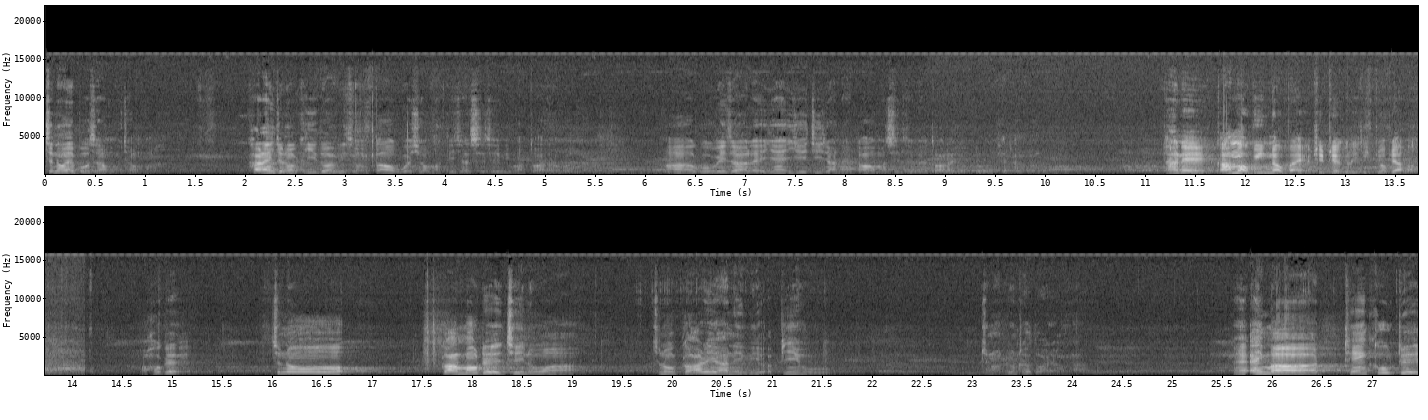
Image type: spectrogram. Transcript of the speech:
ကျွန်တော်ရဲ့ပေါ်ဆမှုကြောင့်ပါခါတိုင်းကျွန်တော်ခီးသွားပြီဆိုရင်ကားကိုဝက်ရှော့မှာတေချာစစ်စစ်ပြီးမှသွားတာပါအာကိုကိစ္စကလည်းအရင်အရေးကြီးတာနဲ့ကားကိုမစစ်စစ်ပဲသွားလိုက်လို့ကိုလိုဖြစ်တာပါ။ ဒါနဲ့ကားမောက်ပြီးနောက်ပိုင်းအဖြစ်အပျက်ကလေးတွေပြောပြပါဦးဟုတ်ကဲ့ကျွန်တော်ကားမောက်တဲ့အချိန်တုန်းကကျွန်တော်ကားထဲကနေပြီးအပြင်ကိုကျွန်တော်လွန့်ထွက်သွားတယ်ဟုတ်လားအဲအဲ့မှာထင်းခုတ်တဲ့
